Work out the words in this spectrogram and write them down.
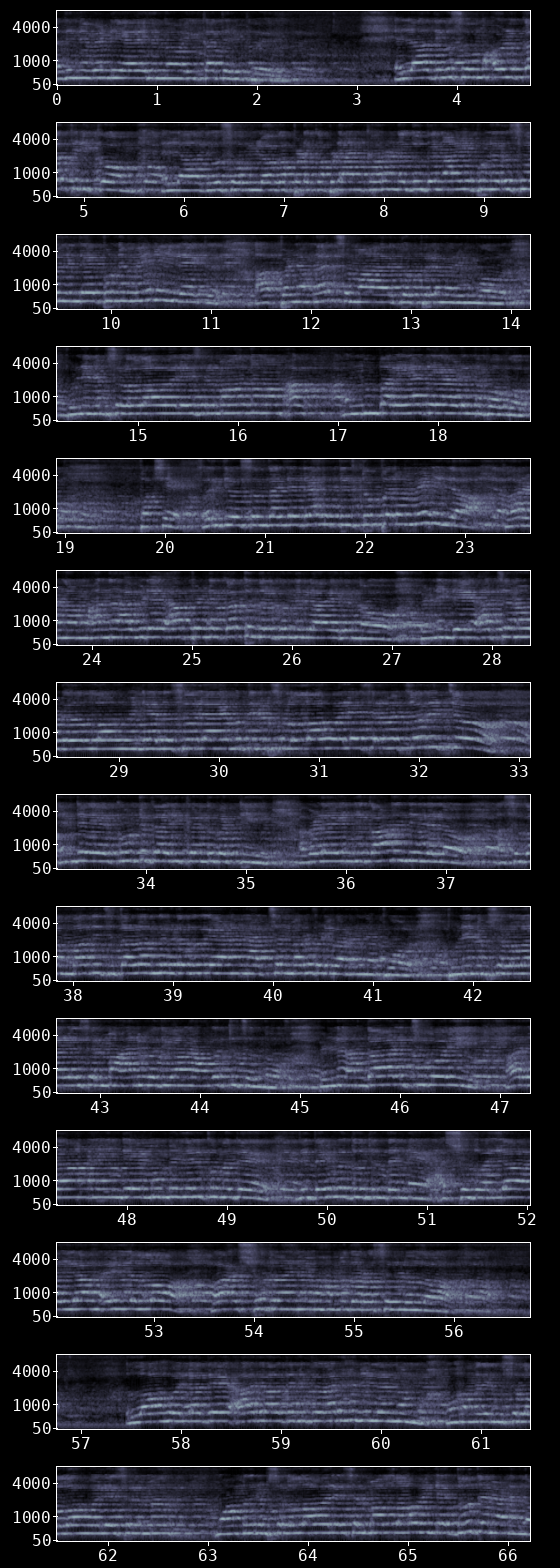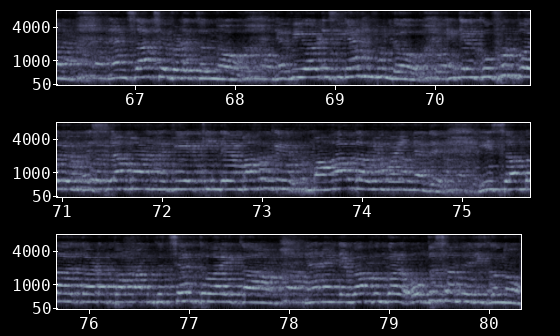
അതിനു വേണ്ടിയായിരുന്നു ഈ കാത്തിരിപ്പ്. എല്ലാ ദിവസവും അവൾ കാത്തിരിക്കും. എല്ലാ ദിവസവും ലോകപ്പടക്കപ്പെടാൻ കാരണദൂതനായ പുണ്യറസൂലിന്റെ പുണ്യമേനയിലേക്ക് ആ പെണ്ണം ലക്ഷമായ പുണ്യനം സല്ലല്ലാഹു അലൈഹി വസല്ലം ഒന്നും പറയാതെ പോകും. പക്ഷേ ഒരു ദിവസം തന്റെ ദേഹത്തിൽ തളർന്നു കിടക്കുകയാണെന്ന് അച്ഛൻ മറുപടി പറഞ്ഞപ്പോൾ പുണ്യനബി സല്ലല്ലാഹു അലൈഹി വസല്ലം അനുമതി അകത്തു ചെന്നു. പെണ്ണ് അന്താളിച്ചു പോയി. ആരാണ് മുമ്പിൽ നിൽക്കുന്നത്? ഇത് ദൈവദൂതൻ തന്നെ. അശ്വതു അന്ന റസൂലുള്ള. അല്ലാഹു അല്ലാതെ സ്നേഹമുണ്ടോ എങ്കിൽ കുഫർ പോലും ഇസ്ലാമാണെന്ന് കിഴക്കിന്റെ മഹാകവി മഹാകവി മൊഴിഞ്ഞത് ഈ സംഭവത്തോടൊപ്പം നമുക്ക് ചേർത്ത് വായിക്കാം ഞാൻ എൻ്റെ വാക്കുകൾ ഉപസംഹരിക്കുന്നു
